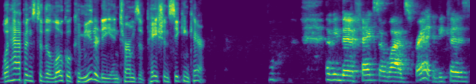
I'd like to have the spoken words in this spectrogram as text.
what happens to the local community in terms of patients seeking care? I mean, the effects are widespread because,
